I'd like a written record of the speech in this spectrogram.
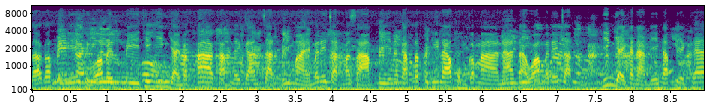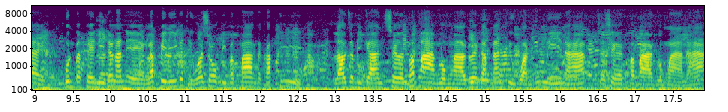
แล้วก็ปีนี้ถือว่าเป็นปีที่ยิ่งใหญ่มากๆครับในการจัดปีใหม่ไม่ได้จัดมา 3 ปีนะครับเมื่อปีที่แล้วผมก็มานะ แต่ว่าไม่ได้จัดยิ่งใหญ่ขนาดนี้ครับเพียงแค่บุญประเพณีเท่านั้นเอง และปีนี้ก็ถือว่าโชคดีมากๆนะครับที่เราจะมีการเชิญพระบางลงมาด้วยครับนั่นคือวันพรุ่งนี้นะฮะจะเชิญพระบางลงมานะฮะ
